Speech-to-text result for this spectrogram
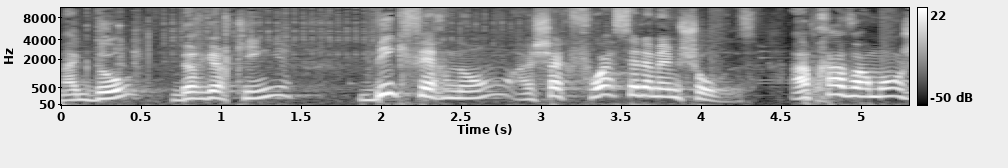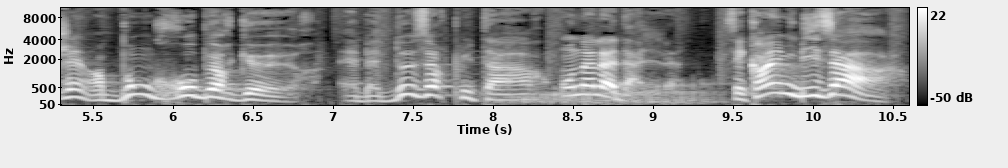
McDo, Burger King, Big Fernand, à chaque fois c'est la même chose. Après avoir mangé un bon gros burger, eh ben deux heures plus tard, on a la dalle. C'est quand même bizarre,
